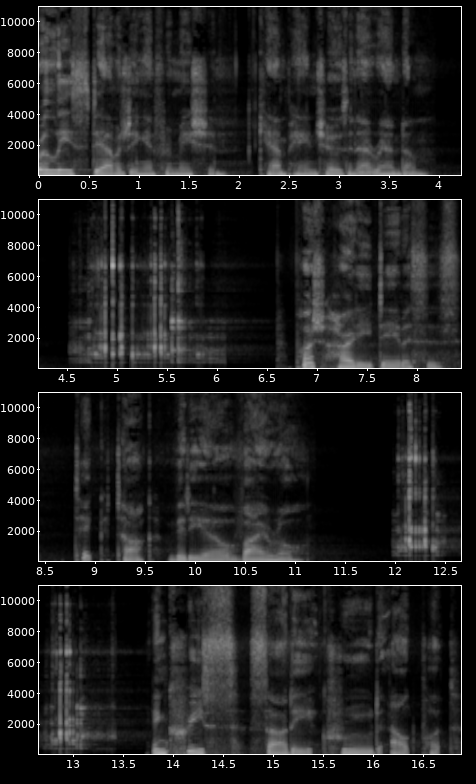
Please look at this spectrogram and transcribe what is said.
Release damaging information. Campaign chosen at random. Push Hardy Davis's TikTok video viral. Increase Saudi crude output.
